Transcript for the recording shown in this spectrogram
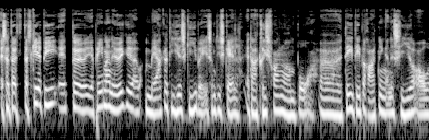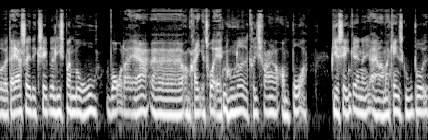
Altså, der, der sker det, at øh, japanerne jo ikke øh, mærker de her skibe af, som de skal, at der er krigsfanger ombord. Øh, det er det, beretningerne siger, og øh, der er så et eksempel af Lisbon Moru, hvor der er øh, omkring, jeg tror, 1800 krigsfanger ombord, bliver sænket af en, af en amerikansk ubåd.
